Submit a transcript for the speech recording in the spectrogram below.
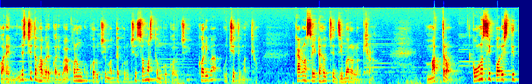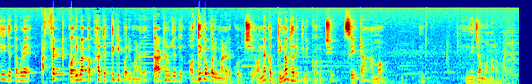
କରେନି ନିଶ୍ଚିତ ଭାବରେ କରିବ। ଆପଣଙ୍କୁ କରୁଛି ମୋତେ କରୁଛି ସମସ୍ତଙ୍କୁ କରୁଛି କରିବା ଉଚିତ ମଧ୍ୟ। କାରଣ ସେଇଟା ହେଉଛି ଜୀବର ଲକ୍ଷଣ। ମାତ୍ର କୌଣସି ପରିସ୍ଥିତି ଯେତେବେଳେ ଆଫେକ୍ଟ କରିବା କଥା ଯେତିକି ପରିମାଣରେ ତାଠାରୁ ଯଦି ଅଧିକ ପରିମାଣରେ କରୁଛି ଅନେକ ଦିନ ଧରିକିରି କରୁଛି ସେଇଟା ଆମ ନିଜ ମନର ମାୟା।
